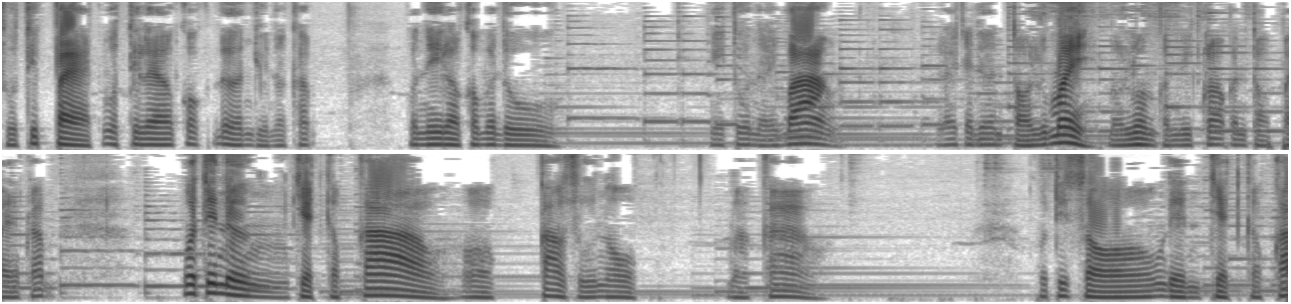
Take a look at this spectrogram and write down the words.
สูตรที่ 8 งวดที่แล้วก็เดินอยู่นะครับ วันนี้เราก็มาดู มีตัวไหนบ้าง แล้วจะเดินต่อหรือไม่ มาร่วมกันวิเคราะห์กันต่อไปนะครับงวดที่ 1 7 กับ 9 ออก 906 มา 9งวดที่ 2 เด่น 7 กับ 9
